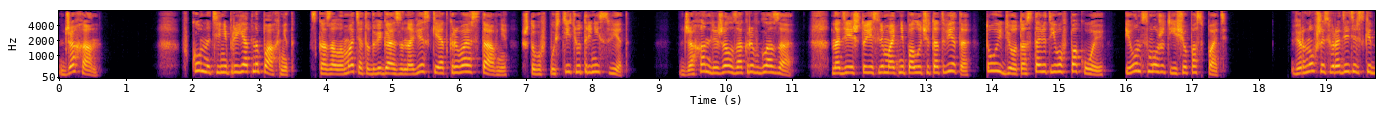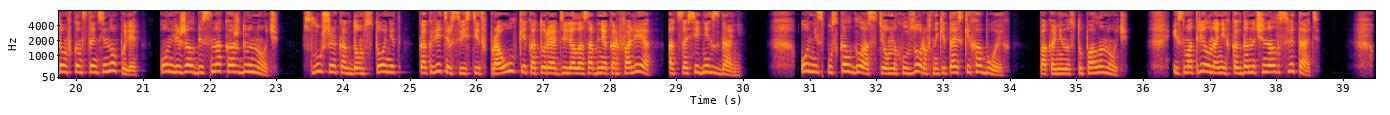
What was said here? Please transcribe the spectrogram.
Джахан. В комнате неприятно пахнет, сказала мать, отодвигая занавески и открывая ставни, чтобы впустить утренний свет. Джахан лежал, закрыв глаза, надеясь, что если мать не получит ответа, то уйдет, оставит его в покое, и он сможет еще поспать. Вернувшись в родительский дом в Константинополе, он лежал без сна каждую ночь, слушая, как дом стонет, как ветер свистит в проулке, который отделял особняк Арфалея от соседних зданий. Он не спускал глаз с темных узоров на китайских обоях, пока не наступала ночь, и смотрел на них, когда начинало светать.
